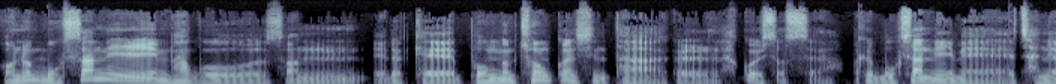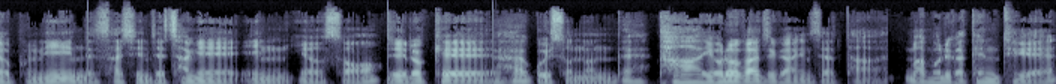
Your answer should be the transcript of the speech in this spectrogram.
어느 목사님하고선 이렇게 보험금 초음권 신탁을 하고 있었어요. 그 목사님의 자녀분이 사실 이제 장애인이어서 이제 이렇게 하고 있었는데 다 여러 가지가 이제 다 마무리가 된 뒤에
